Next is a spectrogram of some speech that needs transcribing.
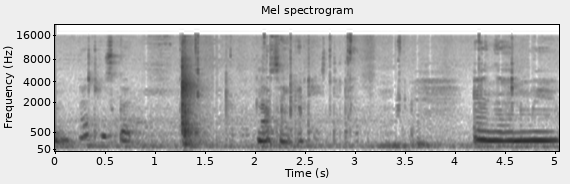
Mm, that tastes good. I tasted it. And then we will.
